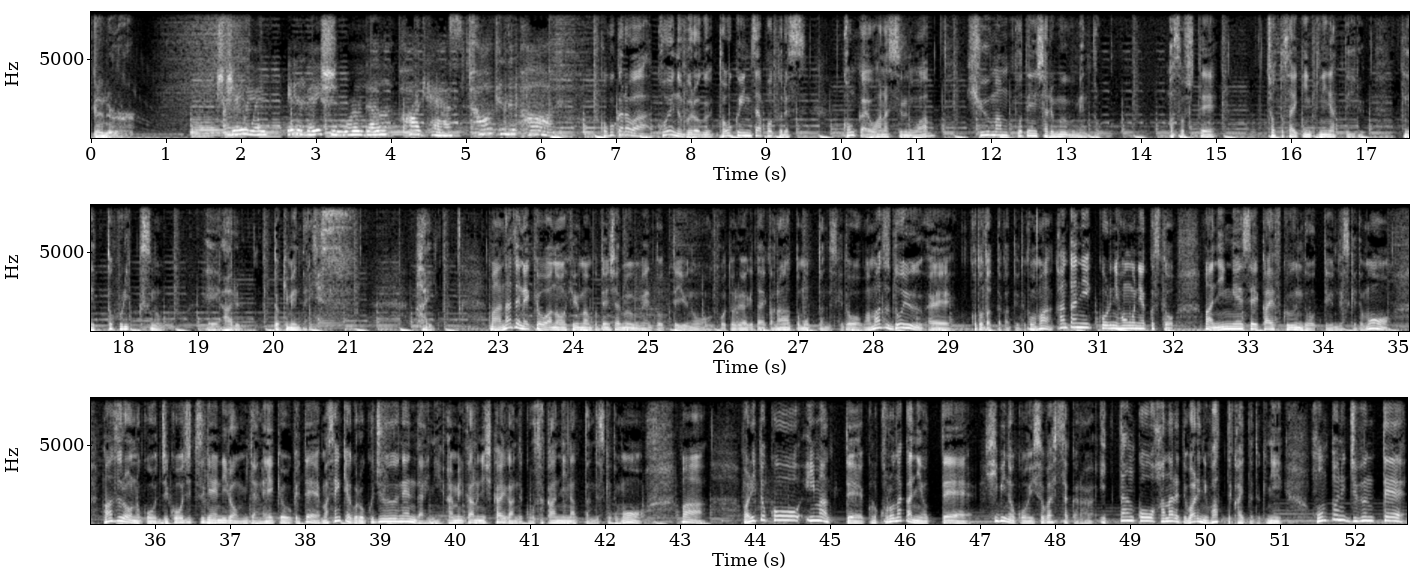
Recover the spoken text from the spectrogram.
Spinner. J-Wave Innovation World Podcast. Talk in the Pod. ここからは声のブログトークインザポットです。今回お話しするのはヒューマンポテンシャルムーブメント、まあ、そしてちょっと最近気になっているネットフリックスの、えーあるドキュメンタリーです。はいまあ、なぜね、今日あの、ヒューマンポテンシャルムーブメントっていうのをこう取り上げたいかなと思ったんですけど、まあ、まずどういう、えーことだったかっていうと、まあ、簡単にこれ日本語に訳すと、まあ、人間性回復運動っていうんですけども、マズローのこう、自己実現理論みたいな影響を受けて、まあ、1960年代にアメリカの西海岸でこう、盛んになったんですけども、まあ、割とこう、今って、このコロナ禍によって、日々のこう、忙しさから、一旦こう、離れて我にわって帰った時に、本当に自分って、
